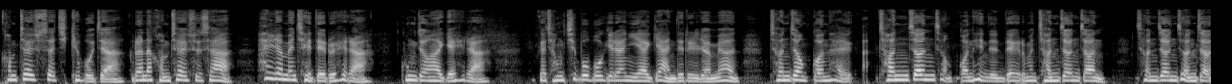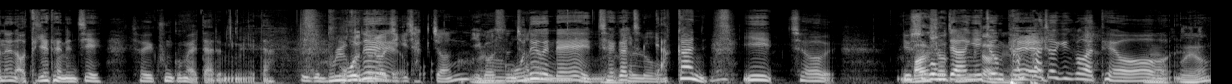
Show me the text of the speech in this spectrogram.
검찰 수사 지켜보자. 그러나 검찰 수사 하려면 제대로 해라. 공정하게 해라. 그러니까 정치 보복이라는 이야기 안 들으려면 전 정권 할, 전전 정권 했는데 그러면 전전전, 전전전전은 어떻게 되는지 저희 궁금할 따름입니다. 이게 물고 오늘- 늘어지기 작전 이것은 오늘 저는 근데 음, 제가 별로 약간 이 저 뉴스 마셔도 공장이 됩니다. 좀 네. 편파적인 것 같아요. 네, 왜요?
